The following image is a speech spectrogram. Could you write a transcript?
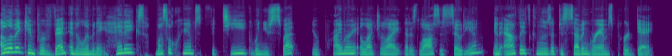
Element can prevent and eliminate headaches, muscle cramps, fatigue when you sweat Your primary electrolyte that is lost is sodium, and athletes can lose up to seven grams per day.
